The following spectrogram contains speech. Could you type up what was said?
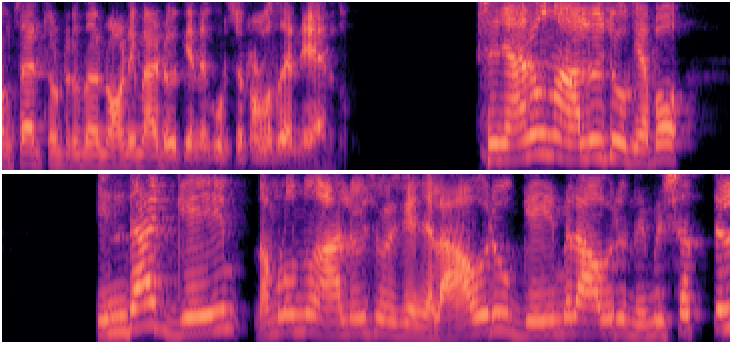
സംസാരിച്ചുകൊണ്ടിരുന്നത് നോണി മാഡോക്കിനെ കുറിച്ചിട്ടുള്ളത് തന്നെയായിരുന്നു. പക്ഷെ ഞാനൊന്ന് ആലോചിച്ച് നോക്കി. അപ്പോൾ ഇൻ ദാറ്റ് ഗെയിം നമ്മളൊന്ന് ആലോചിച്ച് നോക്കി കഴിഞ്ഞാൽ ആ ഒരു ഗെയിമിൽ ആ ഒരു നിമിഷത്തിൽ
